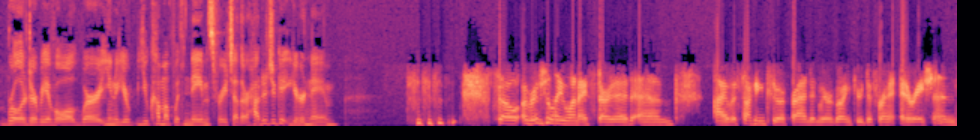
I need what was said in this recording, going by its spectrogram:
roller derby of old where you know you you come up with names for each other. How did you get your name? so originally when I started, um, I was talking to a friend and we were going through different iterations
